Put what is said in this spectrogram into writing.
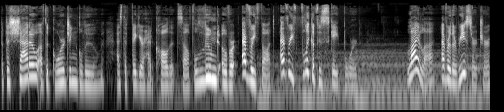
but the shadow of the gorging gloom, as the figure had called itself, loomed over every thought, every flick of his skateboard. Lila, ever the researcher,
